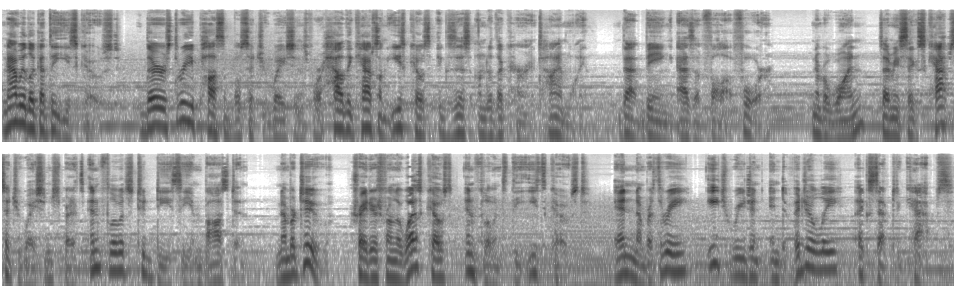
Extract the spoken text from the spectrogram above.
Now we look at the East Coast. There's three possible situations for how the caps on East Coast exist under the current timeline, that being as of Fallout 4. Number 1, 76 cap situation spread its influence to DC and Boston. Number 2, traders from the West Coast influenced the East Coast. And number 3, each region individually accepted caps.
